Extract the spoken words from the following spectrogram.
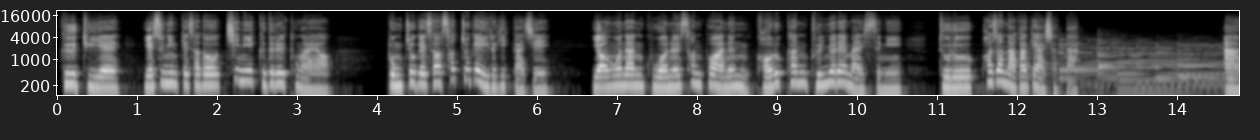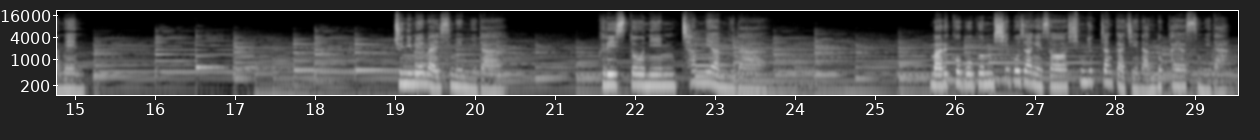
그 뒤에 예수님께서도 친히 그들을 통하여 동쪽에서 서쪽에 이르기까지 영원한 구원을 선포하는 거룩한 불멸의 말씀이 두루 퍼져나가게 하셨다. 아멘. 주님의 말씀입니다. 그리스도님 찬미합니다. 마르코복음 15장에서 16장까지 낭독하였습니다.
